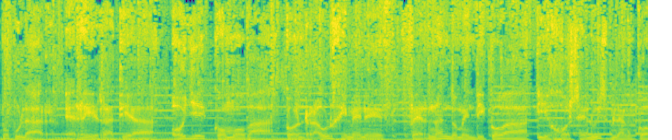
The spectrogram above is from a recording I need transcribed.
Radio Popular, R. Ratia, Oye cómo va, con Raúl Jiménez, Fernando Mendicoa y José Luis Blanco.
